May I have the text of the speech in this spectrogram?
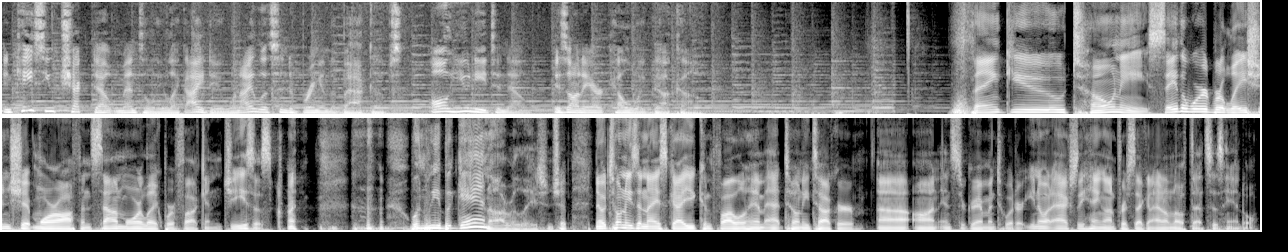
In case you checked out mentally like I do when I listen to Bring in the Backups, all you need to know is on erichellwig.com. Thank you, Tony. Say the word relationship more often. Sound more like we're fucking Jesus Christ. when we began our relationship. No, Tony's a nice guy. You can follow him at Tony Tucker uh, on Instagram and Twitter. You know what? Actually, hang on for a second. I don't know if that's his handle.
